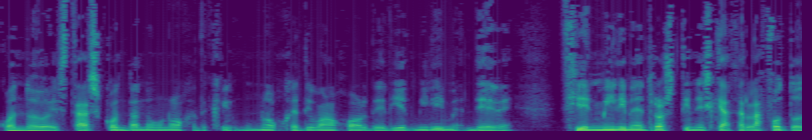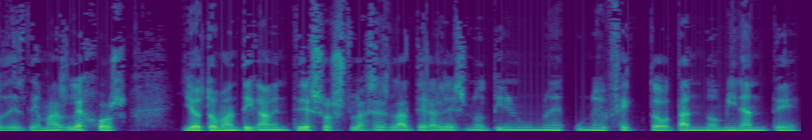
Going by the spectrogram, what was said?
Cuando estás contando un, obje- un objetivo a lo mejor de 10 milím- de 100 milímetros, tienes que hacer la foto desde más lejos y automáticamente esos flashes laterales no tienen un, un efecto tan dominante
